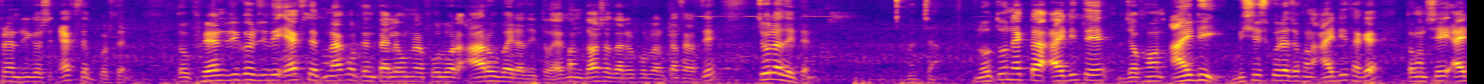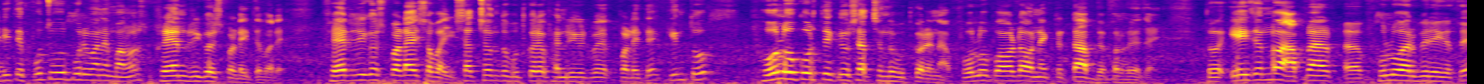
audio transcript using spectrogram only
ফ্রেন্ড রিকোয়েস্ট অ্যাকসেপ্ট করছেন। তো ফ্রেন্ড রিকোয়েস্ট যদি অ্যাকসেপ্ট না করতেন, তাহলে ওনার ফলোয়ার আরও বাইরে যেত। এখন দশ হাজারের ফলোয়ার কাছাকাছি চলে যেতেন আচ্ছা নতুন একটা আইডিতে যখন আইডি, বিশেষ করে যখন আইডি থাকে, তখন সেই আইডিতে প্রচুর পরিমাণে মানুষ ফ্রেন্ড রিকোয়েস্ট পাঠাইতে পারে। ফ্রেন্ড রিকোয়েস্ট পাঠায় সবাই, স্বাচ্ছন্দ্য বোধ করে ফ্রেন্ড রিকোয়েস্ট পাঠাইতে। কিন্তু ফলো করতে কেউ স্বাচ্ছন্দ্য বোধ করে না। ফলো পাওয়াটা অনেকটা টাফ ব্যাপার হয়ে যায়। তো এই জন্য আপনার ফলোয়ার বেড়ে গেছে।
